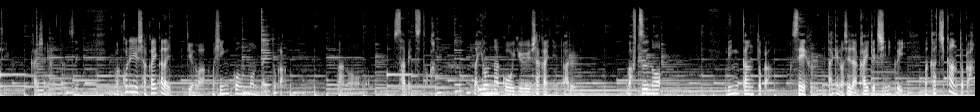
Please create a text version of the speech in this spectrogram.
ていう会社に入ったんですね。まあ、これ社会課題っていうのは、ま、貧困問題とかあの差別とか、ま、いろんなこういう社会にある、ま、普通の民間とか政府だけのせいでは解決しにくい、ま、価値観とか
